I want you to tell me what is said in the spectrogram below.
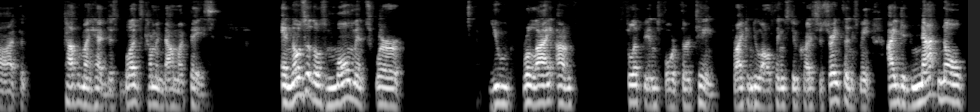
uh, at the top of my head, just blood's coming down my face and those are those moments where you rely on philippians 4.13 for i can do all things through christ who strengthens me. I did not know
